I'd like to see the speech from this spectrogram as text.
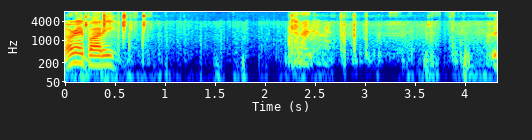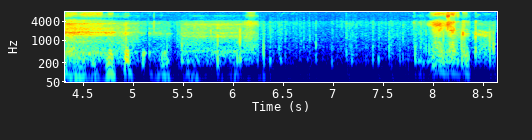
All right, buddy. Come on, come on. yeah, yeah, good girl.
